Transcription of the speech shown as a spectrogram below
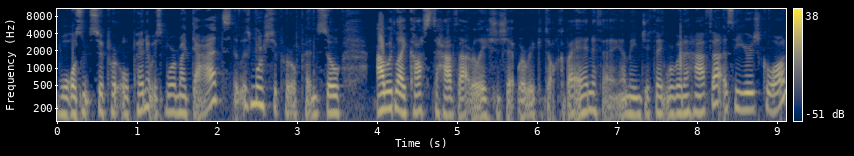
wasn't super open. It was more my dad that was more super open. So I would like us to have that relationship where we can talk about anything. I mean, do you think we're going to have that as the years go on?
